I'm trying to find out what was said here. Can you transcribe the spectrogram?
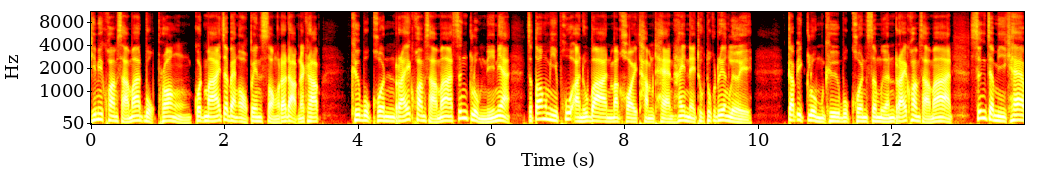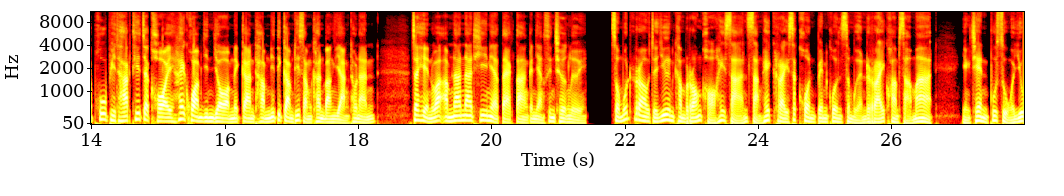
ที่มีความสามารถบกพร่อง กฎหมายจะแบ่งออกเป็น 2 ระดับนะครับ คือบุคคลไร้ความสามารถซึ่งกลุ่มนี้เนี่ยจะต้องมีผู้อนุบาลมาคอยทำแทนให้ในทุกๆ เรื่องเลย กับอีกกลุ่มคือบุคคลเสมือนไร้ความสามารถ ซึ่งจะมีแค่ผู้พิทักษ์ที่จะคอยให้ความยินยอมในการทำนิติกรรมที่สำคัญบางอย่างเท่านั้น จะเห็นว่าอำนาจหน้าที่เนี่ยแตกต่างกันอย่างสิ้นเชิงเลย สมมุติเราจะยื่นคำร้องขอให้ศาลสั่งให้ใครสักคนเป็นคนเสมือนไร้ความสามารถ อย่างเช่น ผู้สูงอายุ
